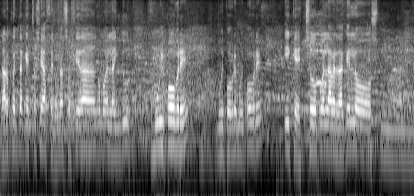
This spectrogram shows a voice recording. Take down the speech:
Daros cuenta que esto se hace en una sociedad como es la hindú muy pobre, muy pobre, muy pobre, y que esto pues la verdad que los, mm,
